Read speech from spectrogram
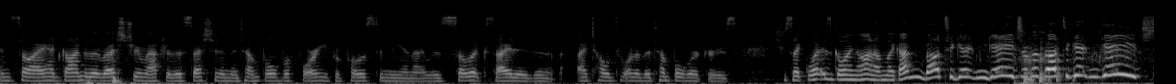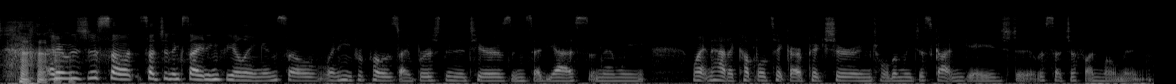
And so I had gone to the restroom after the session in the temple before he proposed to me, and I was so excited. And I told one of the temple workers, she's like, "What is going on?" I'm like, "I'm about to get engaged. I'm about to get engaged." and it was just so such an exciting feeling. And so when he proposed, I burst into tears and said yes. And then we went and had a couple take our picture and told them we just got engaged. It was such a fun moment.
